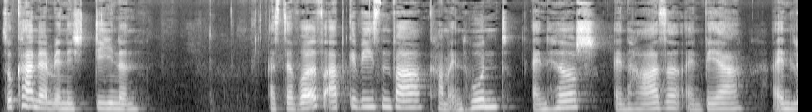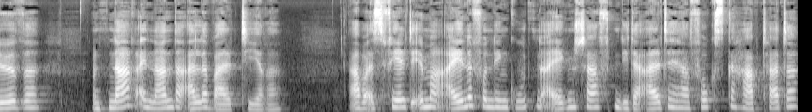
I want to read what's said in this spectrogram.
so kann er mir nicht dienen. Als der Wolf abgewiesen war, kam ein Hund, ein Hirsch, ein Hase, ein Bär, ein Löwe und nacheinander alle Waldtiere. Aber es fehlte immer eine von den guten Eigenschaften, die der alte Herr Fuchs gehabt hatte,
